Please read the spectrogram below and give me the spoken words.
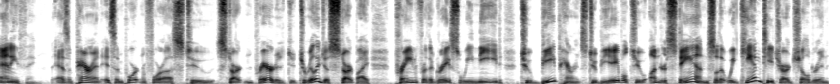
anything, as a parent, it's important for us to start in prayer, to, to, really just start by praying for the grace we need to be parents, to be able to understand so that we can teach our children.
